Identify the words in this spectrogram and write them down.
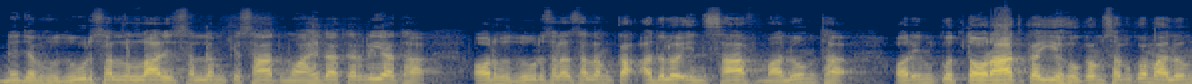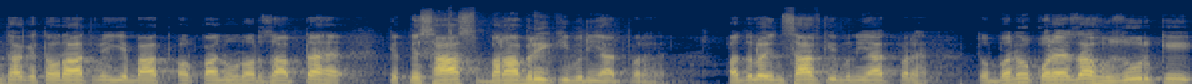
نے جب حضور صلی اللہ علیہ وسلم کے ساتھ معاہدہ کر لیا تھا اور حضور صلی اللہ علیہ وسلم کا عدل و انصاف معلوم تھا اور ان کو تورات کا یہ حکم سب کو معلوم تھا کہ تورات میں یہ بات اور قانون اور ضابطہ ہے کہ قصاص برابری کی بنیاد پر ہے، عدل و انصاف کی بنیاد پر ہے۔ تو بنو قریضہ حضور کی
